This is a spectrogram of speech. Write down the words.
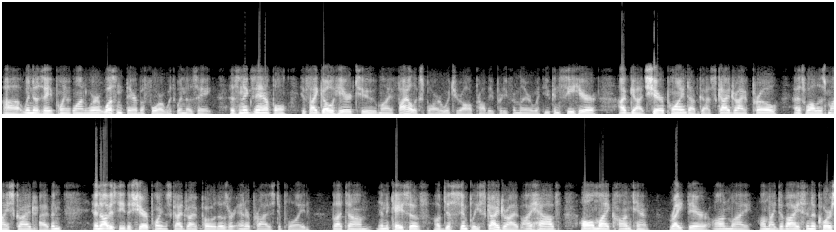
uh, Windows 8.1 where it wasn't there before with Windows 8. As an example, if I go here to my File Explorer, which you're all probably pretty familiar with, you can see here I've got SharePoint, I've got SkyDrive Pro, as well as my SkyDrive. And, and obviously the SharePoint and SkyDrive Pro, those are enterprise deployed. But um, in the case of, of just simply SkyDrive, I have all my content right there on my on my device. And of course,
